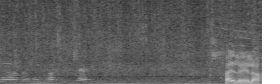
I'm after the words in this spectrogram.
Yeah, but him fucking dead. Hi, Layla.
